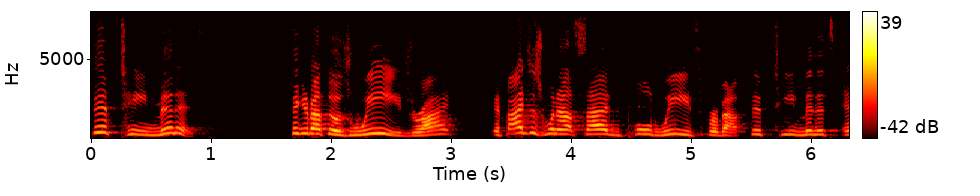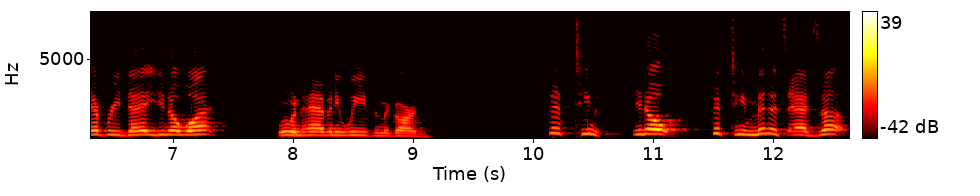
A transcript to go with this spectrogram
15 minutes. Thinking about those weeds, right? If I just went outside and pulled weeds for about 15 minutes every day, you know what? We wouldn't have any weeds in the garden. 15, you know, 15 minutes adds up.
